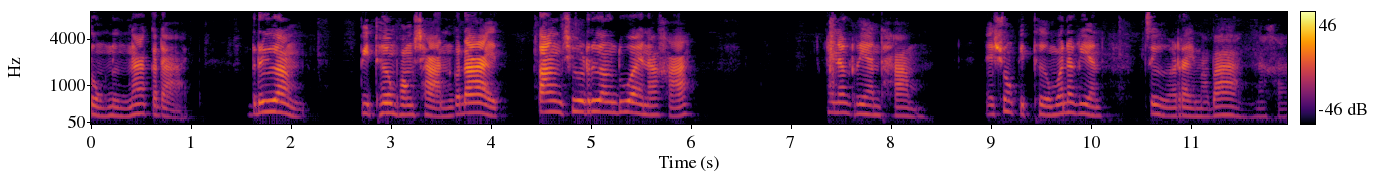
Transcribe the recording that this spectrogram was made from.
ส่งหนึ่งหน้ากระดาษ เรื่อง ปิดเทอมของฉันก็ได้ตั้งชื่อเรื่องด้วยนะคะ ให้นักเรียนทำในช่วงปิดเทอมว่านักเรียนเจออะไรมาบ้างนะคะ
